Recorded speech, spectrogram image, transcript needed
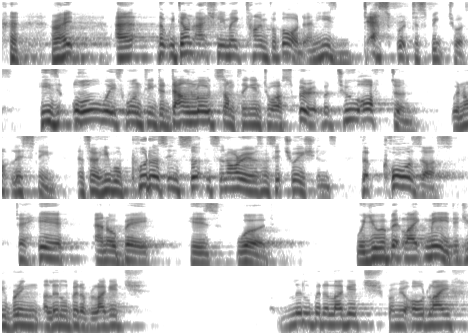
right? Uh, that we don't actually make time for God. And He's desperate to speak to us. He's always wanting to download something into our spirit, but too often we're not listening. And so He will put us in certain scenarios and situations that cause us to hear and obey His word. Were you a bit like me? Did you bring a little bit of luggage? A little bit of luggage from your old life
